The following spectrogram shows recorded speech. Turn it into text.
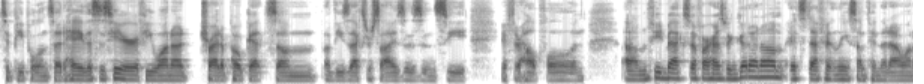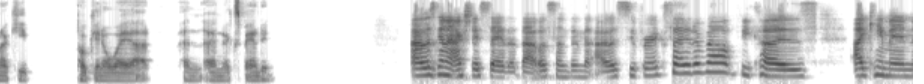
to people and said, "Hey, this is here. If you want to try to poke at some of these exercises and see if they're helpful." And um, feedback so far has been good on them. It's definitely something that I want to keep poking away at and and expanding. I was going to actually say that that was something that I was super excited about because I came in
